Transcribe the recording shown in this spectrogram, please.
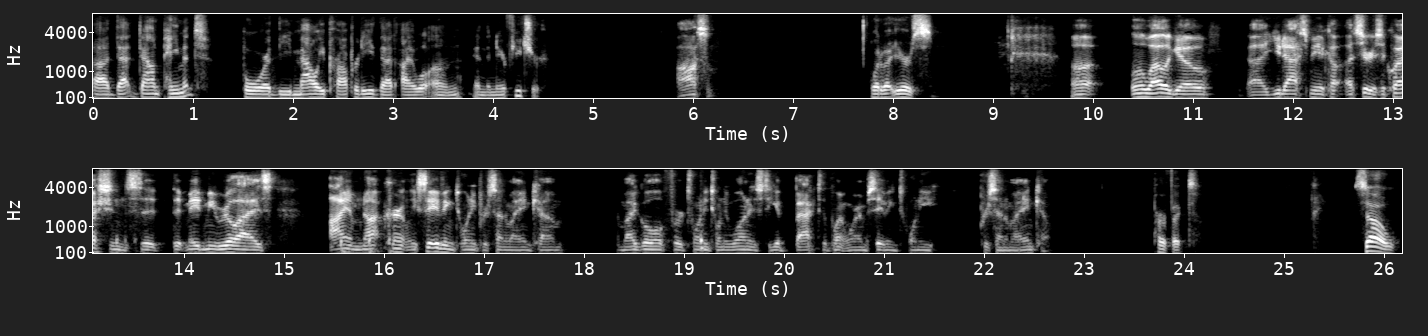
uh, that down payment for the Maui property that I will own in the near future. Awesome. What about yours? Uh, a little while ago, uh, you'd asked me a, a, series of questions that, that made me realize I am not currently saving 20% of my income and my goal for 2021 is to get back to the point where I'm saving 20% of my income. Perfect. So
